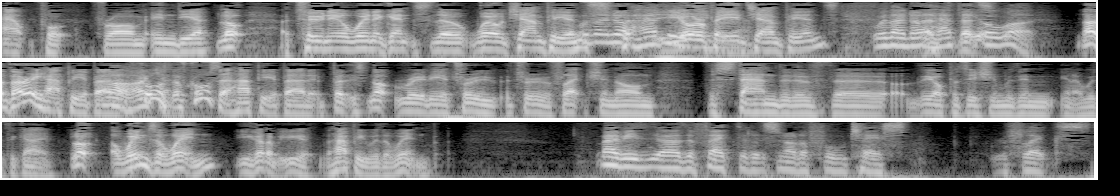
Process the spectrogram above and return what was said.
output from India. Look, a 2-0 win against the world champions, Were they not happy European champions. Were they not That- happy or what? No, very happy about Oh, it. Of course, of course they're happy about it, but it's not really a true a true reflection on the standard of the the opposition within you know with the game. Look, a win's a win. You got to be happy with a win. Maybe uh, the fact that it's not a full test reflects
